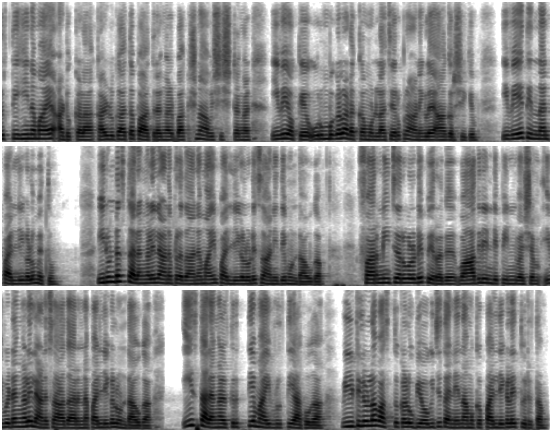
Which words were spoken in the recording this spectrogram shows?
വൃത്തിഹീനമായ അടുക്കള കഴുകാത്ത പാത്രങ്ങൾ ഭക്ഷണാവശിഷ്ടങ്ങൾ ഇവയൊക്കെ ഉറുമ്പുകളടക്കമുള്ള ചെറുപ്രാണികളെ ആകർഷിക്കും. ഇവയെ തിന്നാൻ പല്ലികളും എത്തും. ഇരുണ്ട സ്ഥലങ്ങളിലാണ് പ്രധാനമായും പല്ലികളുടെ സാന്നിധ്യം ഉണ്ടാവുക. ഫർണിച്ചറുകളുടെ പിറക് വാതിലിന്റെ പിൻവശം ഇവിടങ്ങളിലാണ് സാധാരണ പല്ലികൾ ഉണ്ടാവുക. ഈ സ്ഥലങ്ങൾ കൃത്യമായി വൃത്തിയാക്കുക. വീട്ടിലുള്ള വസ്തുക്കൾ ഉപയോഗിച്ച് തന്നെ നമുക്ക് പല്ലികളെ തുരത്താം.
